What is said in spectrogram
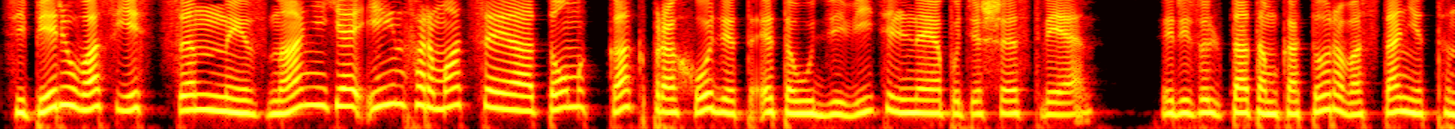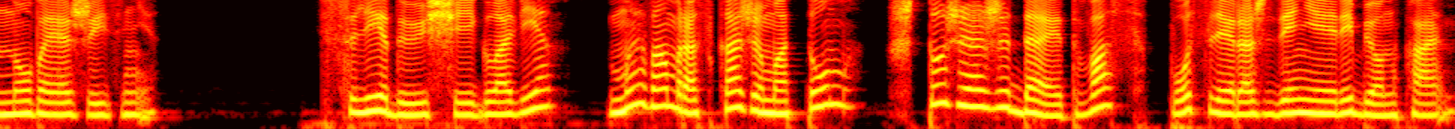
Теперь у вас есть ценные знания и информация о том, как проходит это удивительное путешествие, результатом которого станет новая жизнь. В следующей главе мы вам расскажем о том, что же ожидает вас после рождения ребенка.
